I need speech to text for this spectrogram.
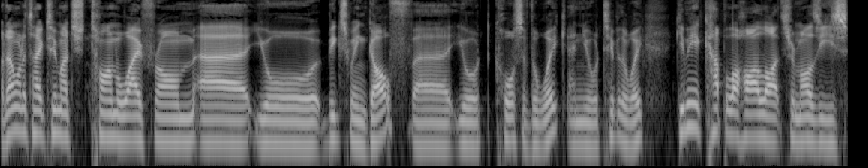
I don't want to take too much time away from uh, your big swing golf, uh, your course of the week, and your tip of the week. Give me a couple of highlights from Aussies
